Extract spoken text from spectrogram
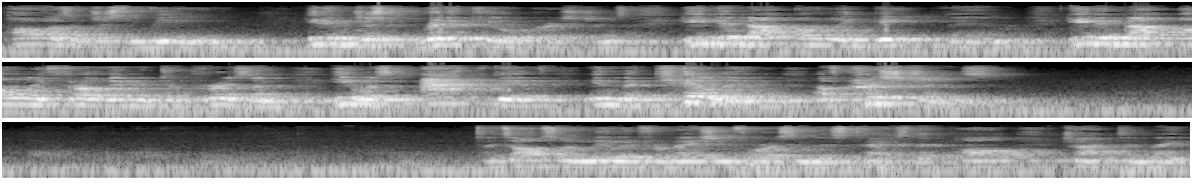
Paul wasn't just mean. He didn't just ridicule Christians. He did not only beat them, He did not only throw them into prison, he was active in the killing of Christians. It's also new information for us in this text that Paul tried to make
